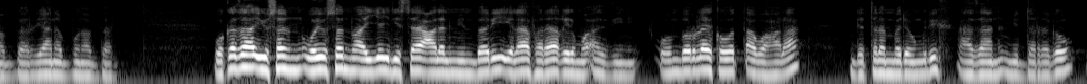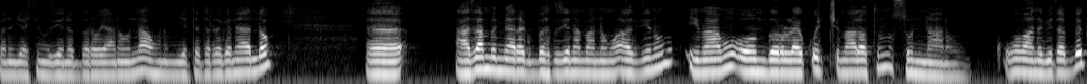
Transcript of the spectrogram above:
ነበር ያነቡ ነበር። ወከዛ ወዩሰኑ አየጅሊሳ አለ ልሚንበሪ ኢላ ፈራቅ ልሙአዚኒ። ወንበሩ ላይ ከወጣ በኋላ እንደተለመደው እንግዲህ አዛን የሚደረገው በነቢያችን ጊዜ የነበረው ያ ነውና አሁንም እየተደረገ ነው ያለው። አዛን በሚያደረግበት ጊዜና ማን ነው ሙአዚኑ? ኢማሙ ወንበሩ ላይ ቁጭ ማለቱም ሱና ነው። ቁሞ ማነው ቢጠብቅ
